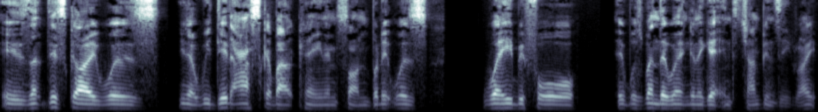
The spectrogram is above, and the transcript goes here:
is that this guy was, you know, we did ask about Kane and Son, but it was way before. It was when they weren't going to get into Champions League, right?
